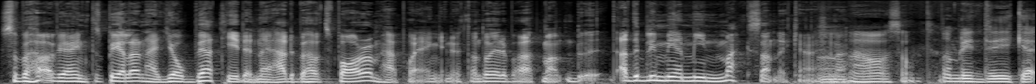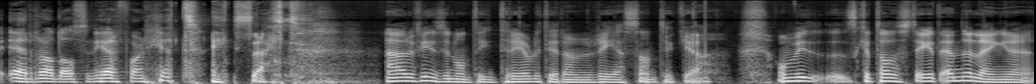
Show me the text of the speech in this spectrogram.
så behöver jag inte spela den här jobbiga tiden när jag hade behövt spara de här poängen, utan då är det bara att man, ja, det blir mer minmaxande kan jag känna. ja, sant. Man blir inte lika ärrad av sin erfarenhet. Exakt. Ja, det finns ju någonting trevligt i den resan tycker jag. Om vi ska ta steget ännu längre,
